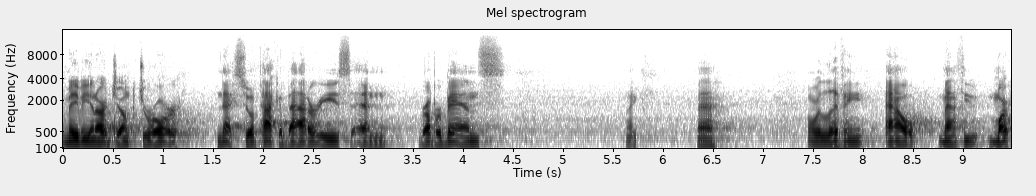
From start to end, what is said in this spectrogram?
maybe in our junk drawer next to a pack of batteries and rubber bands. Like, eh. And we're living out Matthew, Mark,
